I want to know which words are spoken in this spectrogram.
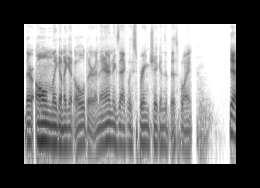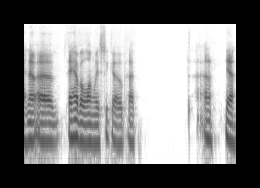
they're only going to get older and they aren't exactly spring chickens at this point. yeah, no, uh, they have a long ways to go, but I, I don't. Yeah,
